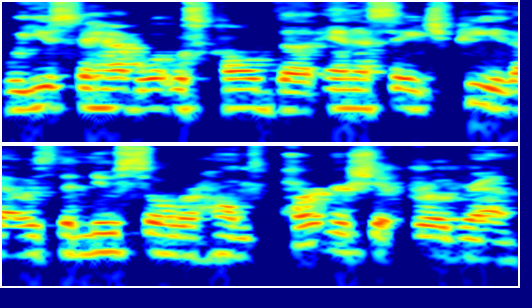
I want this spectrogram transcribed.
We used to have what was called the NSHP, that was the New Solar Homes Partnership Program.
